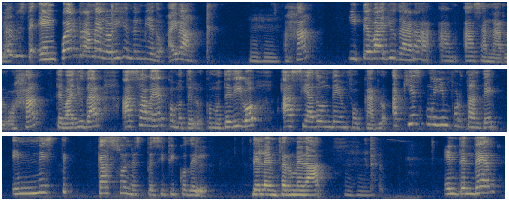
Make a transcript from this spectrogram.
¿Ya viste? Encuéntrame el origen del miedo. Ahí va. Ajá. Y te va a ayudar a, sanarlo. Ajá. Te va a ayudar a saber, como te, como te digo, hacia dónde enfocarlo. Aquí es muy importante, en este caso en específico de la enfermedad, entender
